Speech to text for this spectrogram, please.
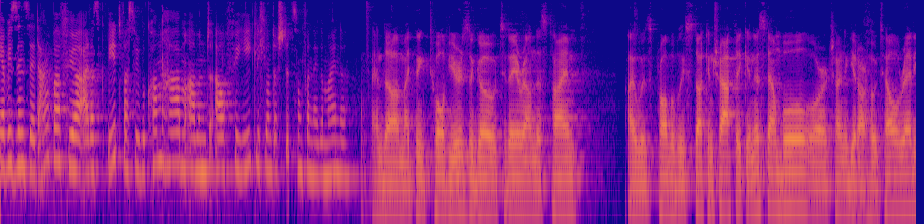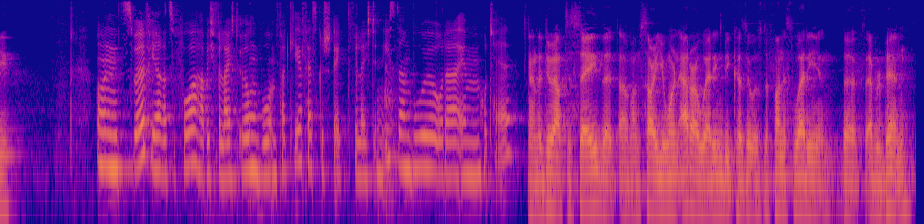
Ja, wir sind sehr dankbar für all das Gebet, was wir bekommen haben, und auch für jegliche Unterstützung von der Gemeinde. And um, I think 12 years ago, today around this time, I was probably stuck in traffic in Istanbul or trying to get our hotel ready. Und zwölf Jahre zuvor habe ich vielleicht irgendwo im Verkehr festgesteckt, vielleicht in Istanbul oder im Hotel. And I do have to say that um, I'm sorry you weren't at our wedding because it was the funnest wedding that's ever been.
